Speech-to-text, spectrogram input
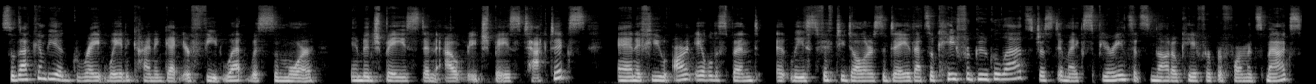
So that can be a great way to kind of get your feet wet with some more image based and outreach based tactics. And if you aren't able to spend at least $50 a day, that's okay for Google Ads. Just in my experience, it's not okay for Performance Max,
